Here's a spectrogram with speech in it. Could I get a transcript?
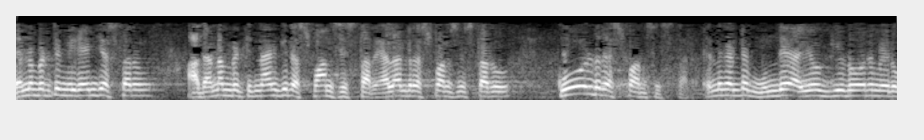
దండం పెడితే మీరేం చేస్తారు? ఆ దండం పెట్టిన దానికి రెస్పాన్స్ ఇస్తారు. ఎలాంటి రెస్పాన్స్ ఇస్తారు? కోల్డ్ రెస్పాన్స్ ఇస్తారు. ఎందుకంటే ముందే అయోగ్యుడు అని మీరు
